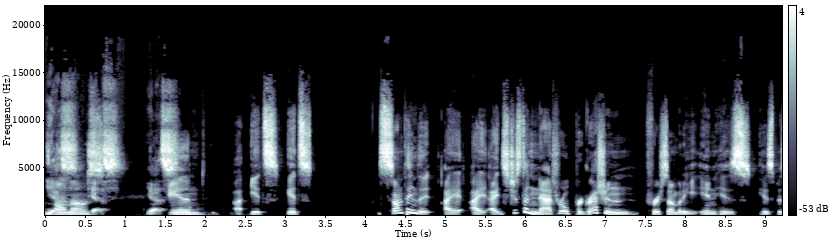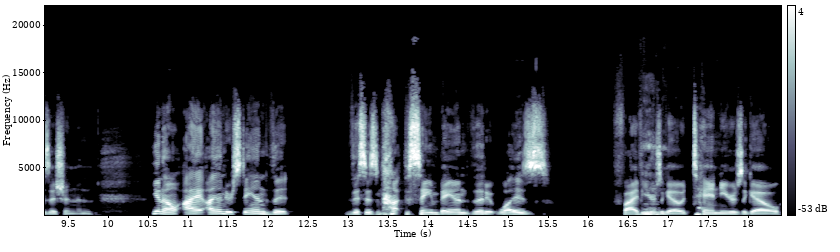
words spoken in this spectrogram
yes, almost. Yes. Yes. And uh, it's it's something that I, I it's just a natural progression for somebody in his his position and you know I I understand that this is not the same band that it was 5 mm-hmm. years ago 10 years ago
